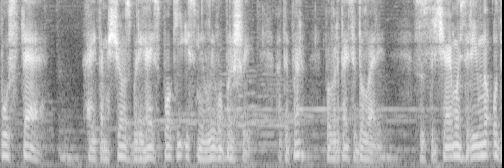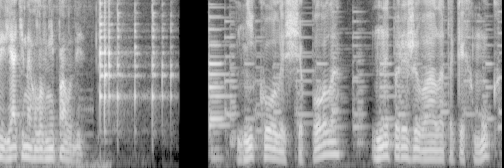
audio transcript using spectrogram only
Пусте. Хай там що, зберігай спокій і сміливо бреши. А тепер повертайся до Ларі. Зустрічаємось рівно о дев'ятій на головній палубі. Ніколи ще Пола не переживала таких мук,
